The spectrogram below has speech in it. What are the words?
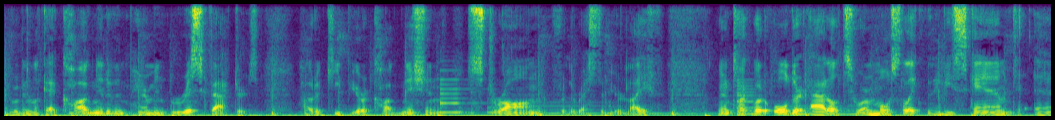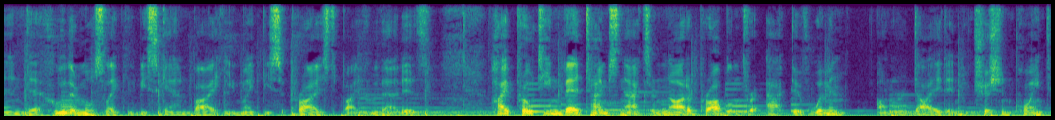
We're going to look at cognitive impairment risk factors how to keep your cognition strong for the rest of your life. We're going to talk about older adults who are most likely to be scammed and uh, who they're most likely to be scammed by. You might be surprised by who that is. High protein bedtime snacks are not a problem for active women on our diet and nutrition point.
